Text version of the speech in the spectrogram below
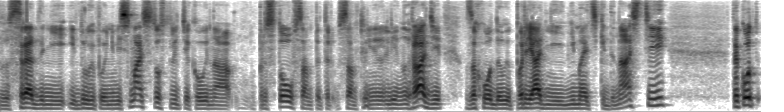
в середині і другій половині 18 століття, коли на престол в Санкт Лінграді заходили порядні німецькі династії. Так от,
